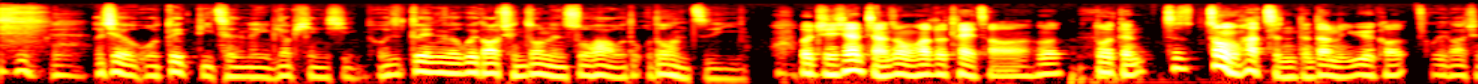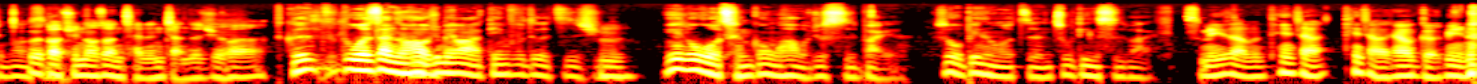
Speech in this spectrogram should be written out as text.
而且我对底层人也比较偏心，我就对那个位高权重的人说话，我都我都很质疑。我觉得现在讲这种话都太早了，说多等这这种话只能等到你越高位高权重、位高权重的时候你才能讲这句话。可是如果是这样的话，我就没办法颠覆这个秩序。嗯，因为如果我成功的话，我就失败了，所以我变成我只能注定失败。什么意思？我们听起来听起来好像要革命了，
